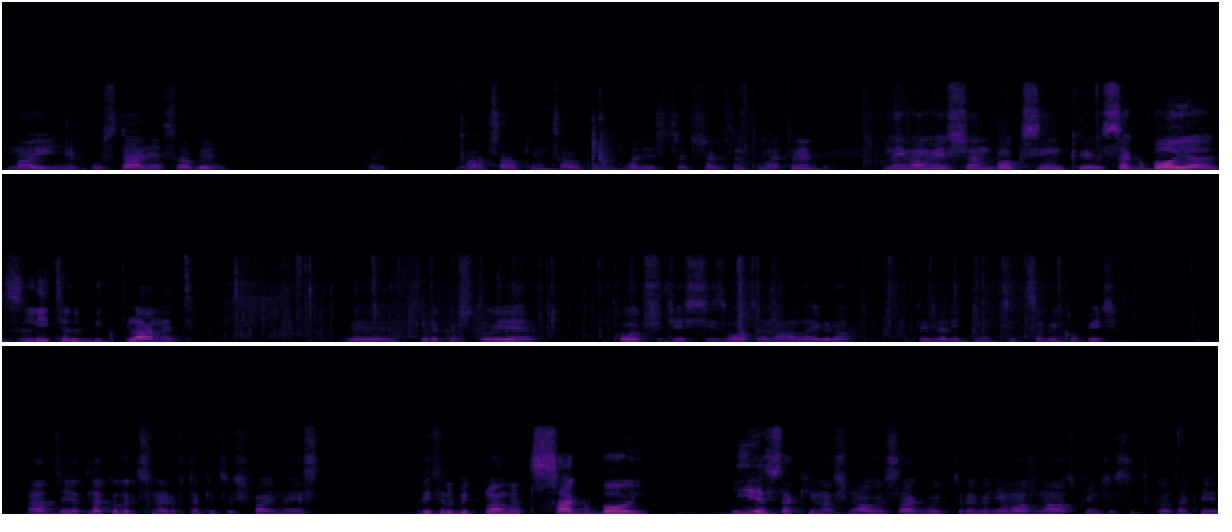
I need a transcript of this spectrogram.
No i niech ustanie sobie. Czekajcie. No całkiem, całkiem, 24 cm. No i mam jeszcze unboxing y, Sackboya z Little Big Planet, y, który kosztuje około 30 zł na Allegro, jeżeli chcecie sobie kupić. A to dla kolekcjonerów takie coś fajne jest. Little Big Planet Sackboy. I jest taki nasz mały Sackboy, którego nie można odpiąć, jest to tylko takie,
